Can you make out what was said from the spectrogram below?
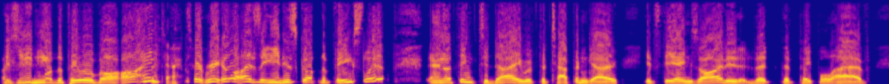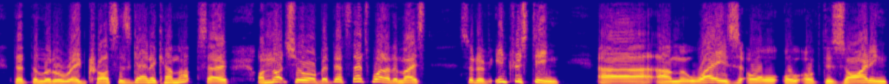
because you didn't want the people behind to realise that you just got the pink slip. And I think today with the tap and go, it's the anxiety that that people have that the little red cross is going to come up. So I'm not sure, but that's that's one of the most sort of interesting uh, um, ways or, or, of designing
